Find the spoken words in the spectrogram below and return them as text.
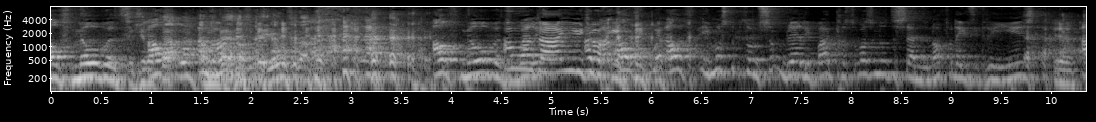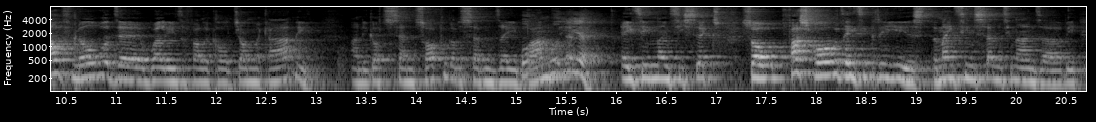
Alf Milward. Did you like that one? Hang on. I was a bit young for that Alf Milward. How old are you, hang Jockey? Alf, Alf, he must have done something really bad because there wasn't another sending off for 83 years. Yeah. Alf Milward, uh, well, he's a fella called John McCartney, and he got sent off and got a seven-day ban. what year? 1896. So fast forward 83 years, the 1979 derby, there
